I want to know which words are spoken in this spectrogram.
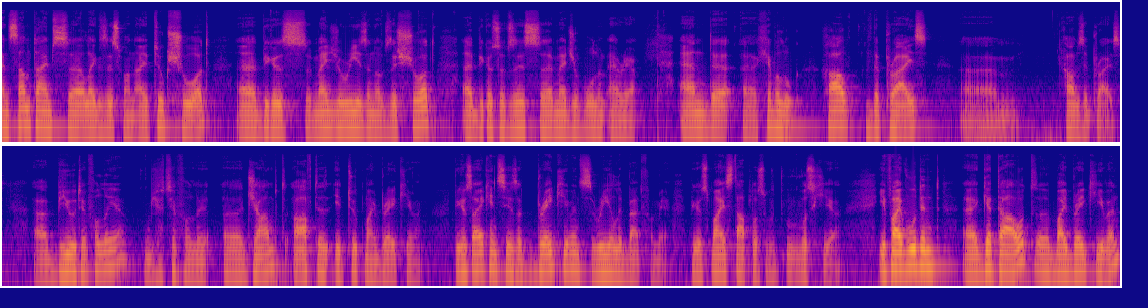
and sometimes uh, like this one I took short uh, because major reason of this short uh, because of this uh, major volume area. And uh, uh, have a look. How the price um, how the price. Beautifully beautifully jumped after it took my break even. Because I can see that break even's really bad for me because my stop loss was here. If I wouldn't get out by break even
